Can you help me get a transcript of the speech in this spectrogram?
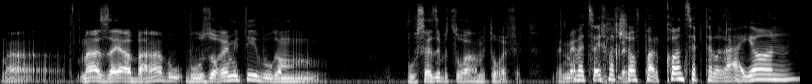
מה, ההזיה הבאה, והוא, והוא זורם איתי, והוא גם... הוא עושה את זה בצורה מטורפת. באמת. אבל צריך. לחשוב פה על קונספט, על רעיון.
